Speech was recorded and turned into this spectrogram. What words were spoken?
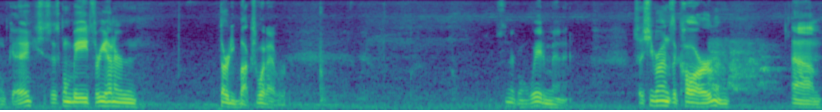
Okay, she says it's gonna be 330 bucks, whatever. So they're going, wait a minute. So she runs the card and um,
